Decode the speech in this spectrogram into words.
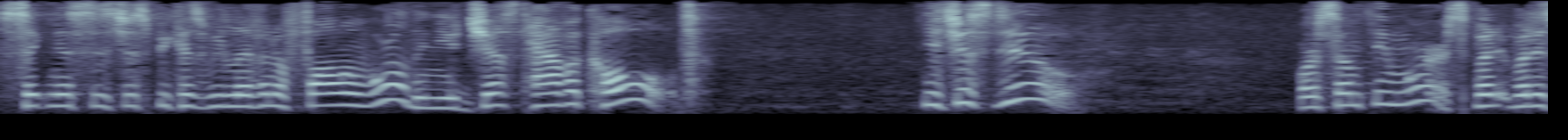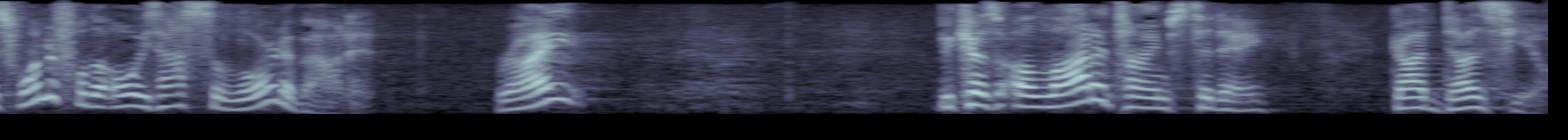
sickness is just because we live in a fallen world and you just have a cold. You just do. Or something worse. But, but it's wonderful to always ask the Lord about it, right? Because a lot of times today, God does heal.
